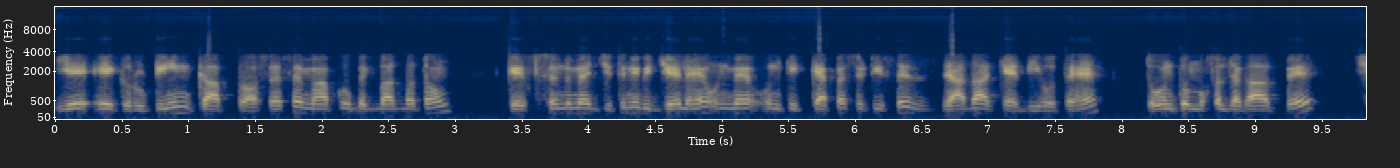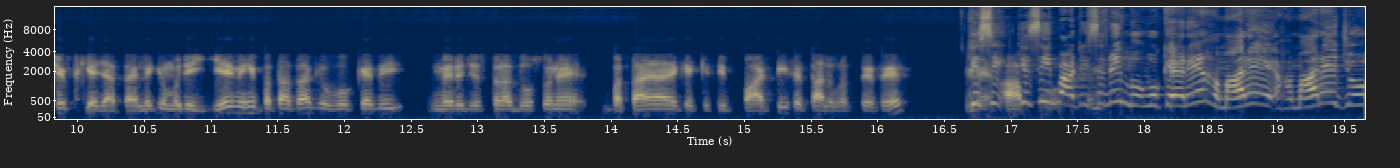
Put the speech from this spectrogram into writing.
یہ ایک روٹین کا پروسیس ہے. میں آپ کو ایک بات بتاؤں کہ سندھ میں جتنی بھی جیل ہیں ان میں ان کی کیپیسٹی سے زیادہ قیدی ہوتے ہیں تو ان کو مختلف جگہ پہ شفٹ کیا جاتا ہے. لیکن مجھے یہ نہیں پتا تھا کہ وہ قیدی میرے جس طرح دوستوں نے بتایا ہے کہ کسی پارٹی سے تعلق رکھتے تھے کسی کسی پارٹی سے نہیں وہ کہہ رہے ہیں ہمارے ہمارے جو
